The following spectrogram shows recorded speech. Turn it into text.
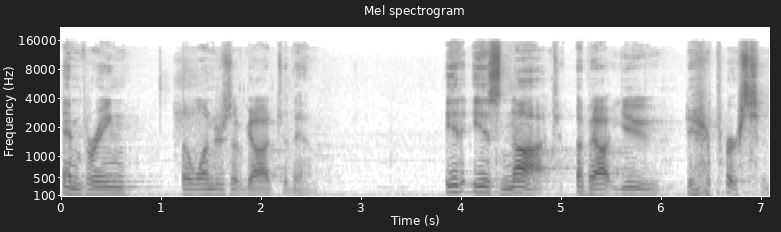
and bring the wonders of God to them. It is not about you, dear person,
